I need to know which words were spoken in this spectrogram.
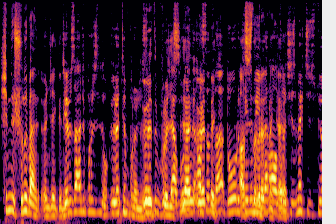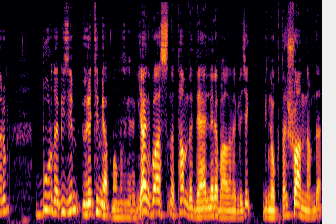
Şimdi şunu ben öncelikle Ceviz ağacı projesi değil üretim projesi. Üretim projesi. Ya Yani üretmek. aslında doğru Aslında kelimeyi ben üretmek, altına evet. çizmek istiyorum. Burada bizim üretim yapmamız gerekiyor. Yani bu aslında tam da değerlere bağlanabilecek bir nokta şu anlamda.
